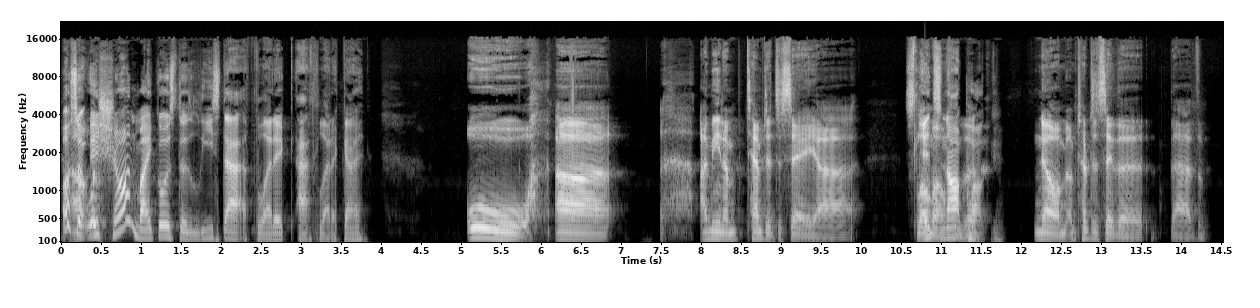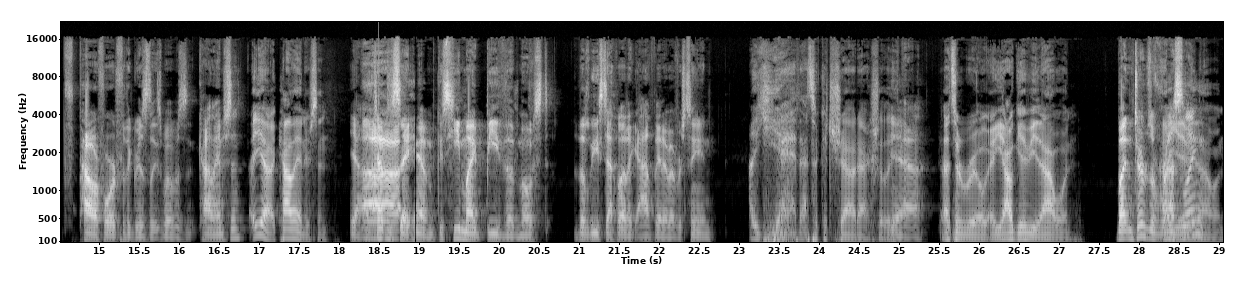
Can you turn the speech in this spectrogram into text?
Also, Uh, is Shawn Michaels the least athletic athletic guy? Oh, uh, I mean, I'm tempted to say uh, slow mo. It's not Punk. No, I'm, I'm tempted to say the uh, the power forward for the Grizzlies. What was it? Kyle Anderson? Uh, Yeah, Kyle Anderson. Yeah, I'm tempted Uh, to say him because he might be the most, the least athletic athlete I've ever seen. Uh, yeah, that's a good shout. Actually, Yeah, that's a real. uh, Yeah, I'll give you that one. but in terms of I'll give you wrestling,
